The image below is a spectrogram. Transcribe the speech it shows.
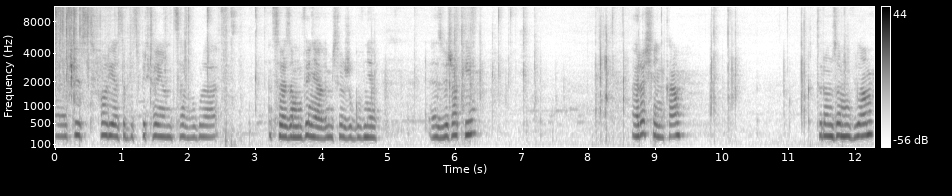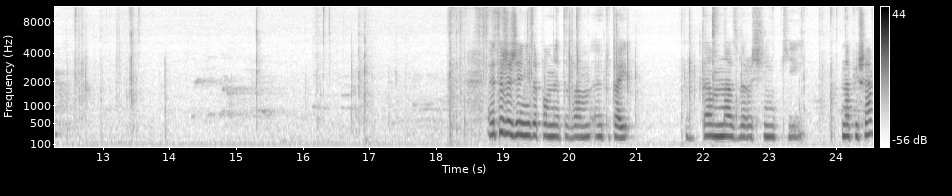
E, Tu jest folia zabezpieczająca w ogóle całe zamówienie, ale myślę, że głównie e, zwierzaki roślinka, którą zamówiłam. E, Też jeżeli nie zapomnę, to Wam e, tutaj dam nazwę roślinki, napiszę.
